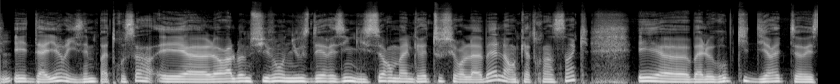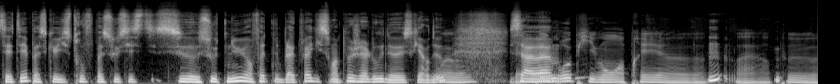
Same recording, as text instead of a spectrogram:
Mhm. Et d'ailleurs, ils aiment pas trop ça. Et euh, leur album suivant, News Day Rising, il sort malgré tout sur le label en 85. Et euh, bah, le groupe quitte direct STT parce qu'il se trouve pas sous- soutenu. En fait, Black Flag, ils sont un peu jaloux de Uscardo. Ouais, ouais. Ça va groupes qui vont après Hmm. un peu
